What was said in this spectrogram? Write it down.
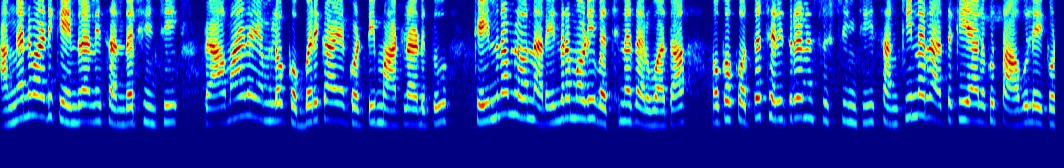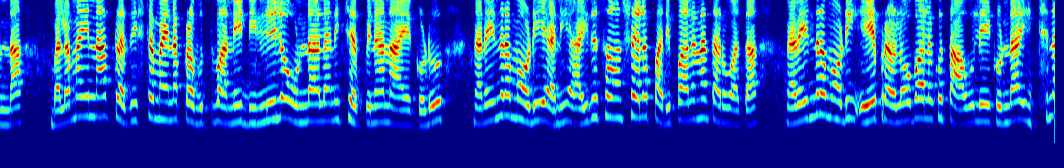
అంగన్వాడీ కేంద్రాన్ని సందర్శించి రామాలయంలో కొబ్బరికాయ కొట్టి మాట్లాడుతూ కేంద్రంలో నరేంద్ర మోడీ వచ్చిన తరువాత ఒక కొత్త చరిత్రను సృష్టించి సంకీర్ణ రాజకీయాలకు తావు లేకుండా బలమైన ప్రతిష్టమైన ప్రభుత్వాన్ని ఢిల్లీలో ఉండాలని చెప్పిన నాయకుడు నరేంద్ర మోడీ అని ఐదు సంవత్సరాల పరిపాలన తర్వాత నరేంద్ర మోడీ ఏ ప్రలోభాలకు తావు లేకుండా ఇచ్చిన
